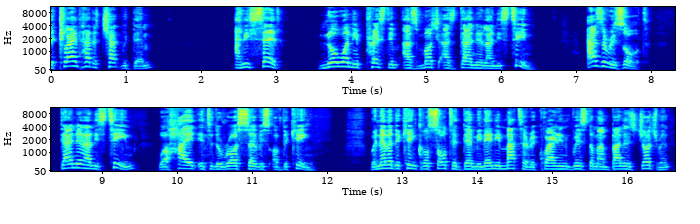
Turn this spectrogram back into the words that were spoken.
The client had a chat with them and he said no one impressed him as much as Daniel and his team. As a result, Daniel and his team were hired into the royal service of the king. Whenever the king consulted them in any matter requiring wisdom and balanced judgment,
